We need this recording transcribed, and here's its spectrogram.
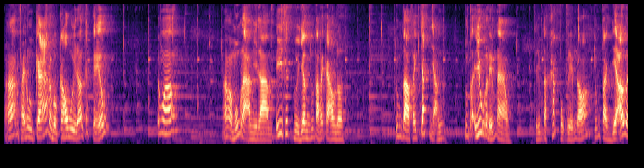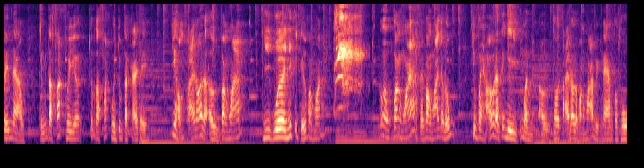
Đó, nó phải nuôi cá rồi bồ câu gì đó các kiểu. Đúng không? Đó mà muốn làm gì làm ý thức người dân chúng ta phải cao lên. Chúng ta phải chấp nhận chúng ta yếu cái điểm nào thì chúng ta khắc phục điểm đó. Chúng ta dở cái điểm nào thì chúng ta phát huy chúng ta phát huy chúng ta cải thiện. Chứ không phải nói là ừ văn hóa đi quê nhất cái chữ văn hóa. Đúng không? Văn hóa là phải văn hóa cho đúng chứ không phải hỏi ra cái gì của mình ừ thôi tại đó là văn hóa việt nam thôi thua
